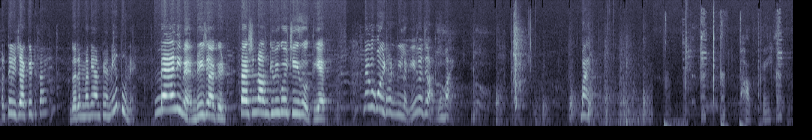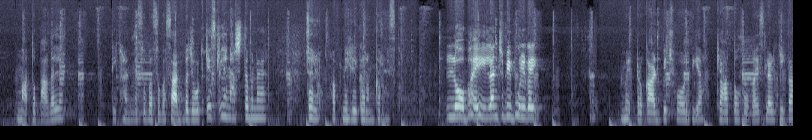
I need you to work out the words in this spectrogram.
और तेरी जैकेट का है? गर्म बनियान पहनी है तूने? मैं नहीं पहन रही जैकेट फ़ैशन नाम की भी कोई चीज़ होती है। मेरे को कोई ठंड नहीं लगी मैं जा रही हूँ बाय बाय भाग गई। माँ तो पागल है। इतनी ठंड में सुबह सुबह सात बजे उठ के इसके लिए नाश्ता बनाया। चलो, अपने लिए गर्म करो इसको। लो भाई लंच भी भूल गई। मेट्रो कार्ड भी छोड़ दिया। क्या तो होगा इस लड़की का?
